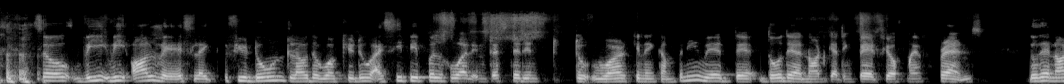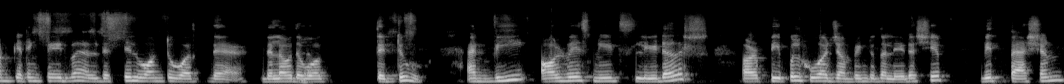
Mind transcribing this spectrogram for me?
so we we always like if you don't love the work you do, I see people who are interested in to work in a company where they though they are not getting paid. Few of my friends, though they're not getting paid well, they still want to work there. They love the yeah. work they do. And we always needs leaders or people who are jumping to the leadership with passion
